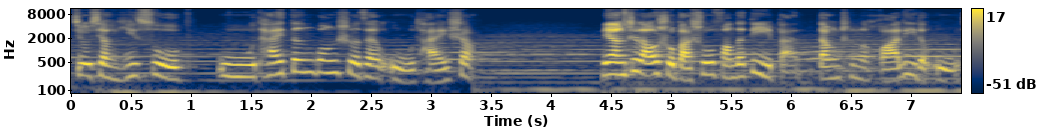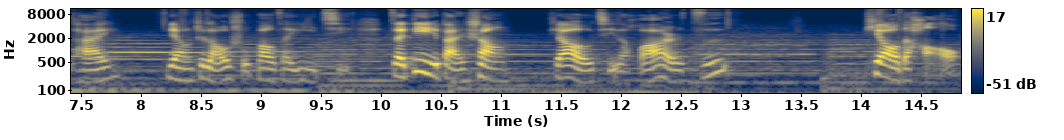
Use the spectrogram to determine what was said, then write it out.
就像一束舞台灯光射在舞台上。两只老鼠把书房的地板当成了华丽的舞台，两只老鼠抱在一起，在地板上跳起了华尔兹。跳得好，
